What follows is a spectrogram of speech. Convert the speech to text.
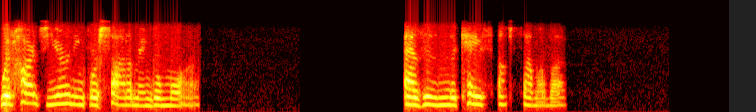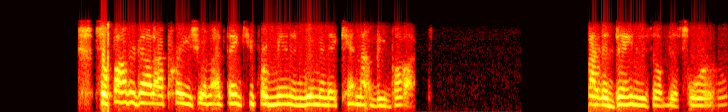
with hearts yearning for Sodom and Gomorrah, as in the case of some of us. So, Father God, I praise you and I thank you for men and women that cannot be bought by the dainties of this world.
